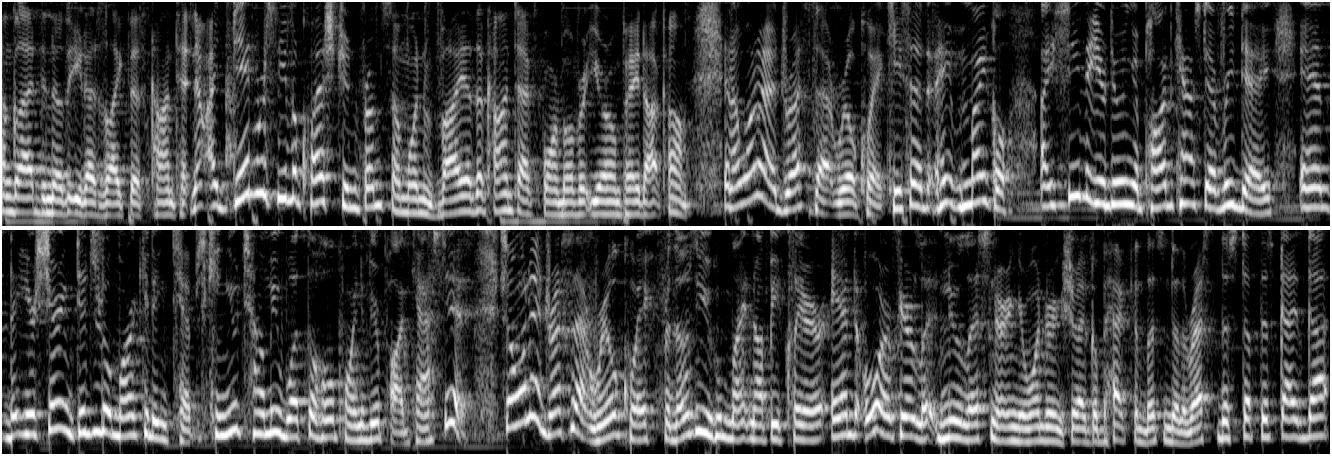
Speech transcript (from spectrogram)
I'm glad to know that you guys like this content. Now, I did receive a question from someone via the contact form over at yourownpay.com, and I want to address that real quick. He said, Hey, Michael, I see that you're doing a podcast every day and that you're sharing digital marketing tips. Can you tell me what the whole point of your podcast is? So I want to address that real quick for those of you who might not be clear, and or if you're a new listener and you're wondering, should I go back and listen to the rest of the stuff this guy's got?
